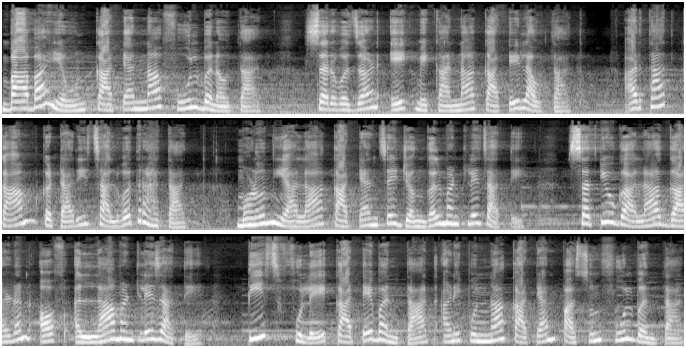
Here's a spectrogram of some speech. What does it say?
बाबा येऊन काट्यांना फूल बनवतात. सर्वजण एकमेकांना काटे लावतात. अर्थात काम कटारी चालवत राहतात. म्हणून याला काट्यांचे जंगल म्हटले जाते. सतयुगाला गार्डन ऑफ अल्लाह म्हटले जाते. तीच फुले काटे बनतात आणि पुन्हा काट्यांपासून फूल बनतात.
